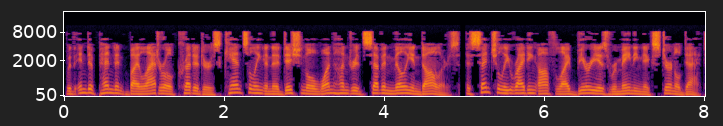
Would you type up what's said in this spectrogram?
with independent bilateral creditors cancelling an additional $107 million, essentially writing off Liberia's remaining external debt.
